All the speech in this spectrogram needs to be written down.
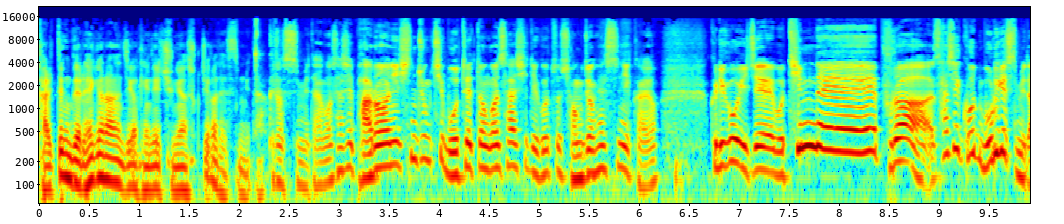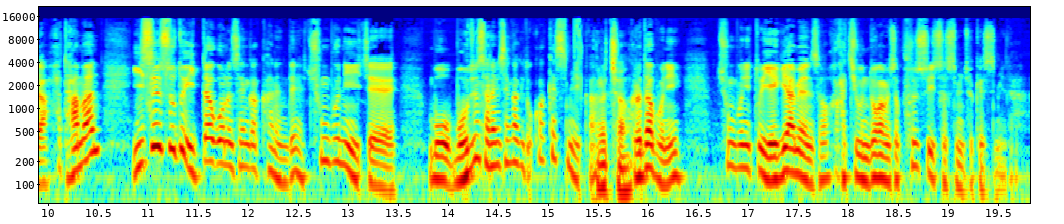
갈등들을 해결하는지가 굉장히 중요한 숙제가 됐습니다. 그렇습니다. 뭐 사실 발언이 신중치 못했던 건 사실이고 또 정정했으니까요. 그리고 이제 뭐 팀 내의 불화 사실 그건 모르겠습니다. 다만 있을 수도 있다고는 생각하는데 충분히 이제 뭐 모든 사람이 생각이 똑같겠습니까? 그렇죠. 그러다 보니 충분히 또 얘기하면서 같이 운동하면서 풀 수 있었으면 좋겠습니다.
